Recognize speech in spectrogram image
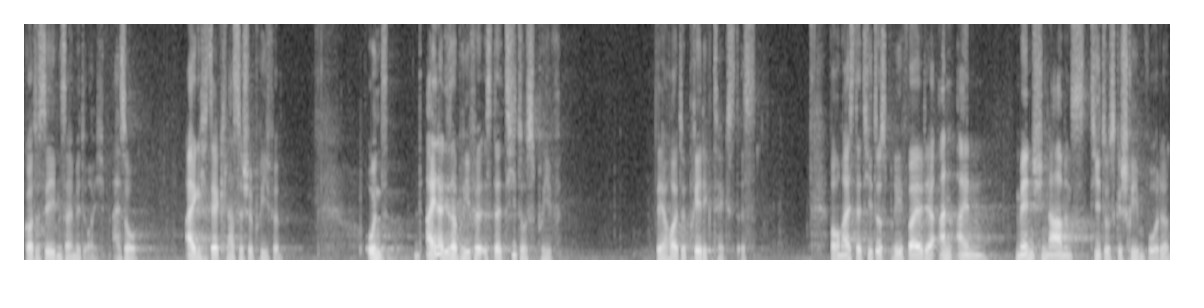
Gottes Segen sei mit euch. Also eigentlich sehr klassische Briefe. Und einer dieser Briefe ist der Titusbrief, der heute Predigttext ist. Warum heißt der Titusbrief? Weil der an einen Menschen namens Titus geschrieben wurde.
